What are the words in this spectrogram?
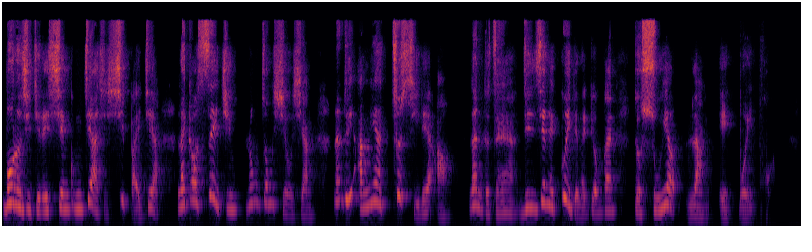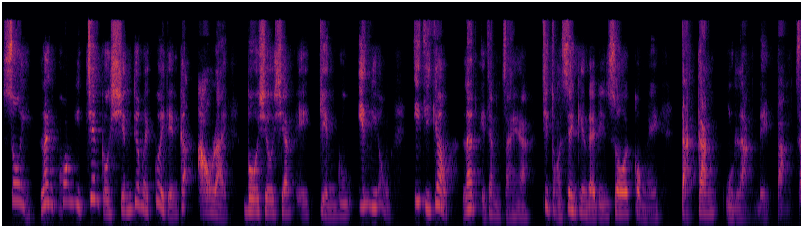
无论是一个成功者，是失败者，来到世上拢总受伤。咱对红影出世了后。咱就知影，人生的过程的中间，就需要人的陪伴。所以，咱关于整个成长的过程，甲后来无相像的境遇影响，一直到咱会当知影，这段圣经里面所讲的，逐工有人来帮助。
